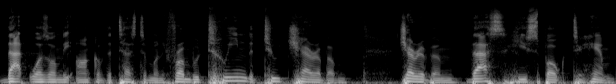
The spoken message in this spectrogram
that was on the ark of the testimony, from between the two cherubim. Cherubim, thus he spoke to him.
